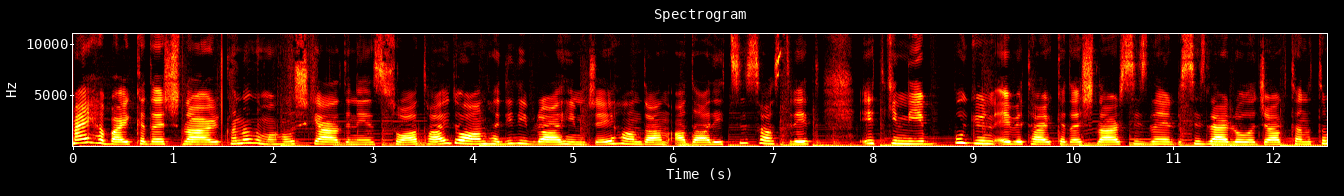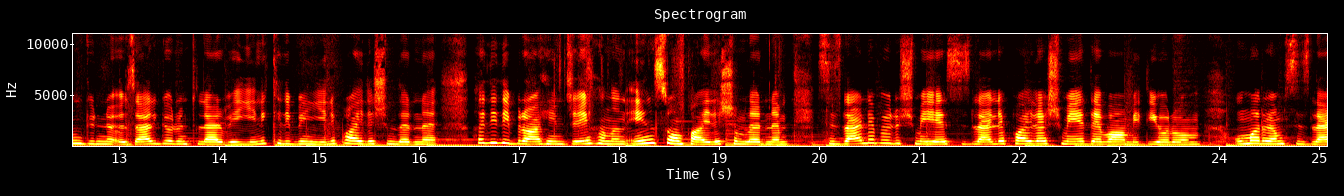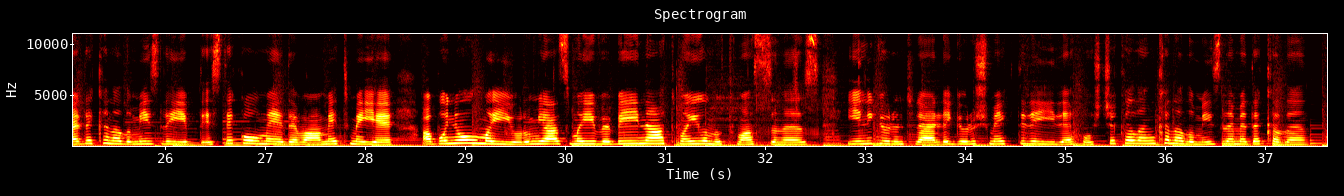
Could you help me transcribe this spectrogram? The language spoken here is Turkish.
Merhaba arkadaşlar, kanalıma hoş geldiniz. Suat Aydoğan, Halil İbrahim Ceyhan'dan Adaletsiz Hasret etkinliği bugün evet arkadaşlar sizler sizlerle olacak. Tanıtım gününe özel görüntüler ve yeni klibin yeni paylaşımlarını Halil İbrahim Ceyhan'ın en son paylaşımlarını sizlerle bölüşmeye, sizlerle paylaşmaya devam ediyorum. Umarım sizler de kanalımı izleyip destek olmaya devam etmeyi, abone olmayı, yorum yazmayı ve beğeni atmayı unutmazsınız. Yeni görüntülerle görüşmek dileğiyle. Hoşçakalın kanalımı izlemede kalın.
